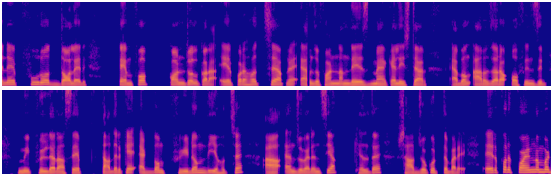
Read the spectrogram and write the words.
এনে পুরো দলের টেম্পো কন্ট্রোল করা। এরপরে হচ্ছে আপনার এনজো ফার্নান্দেজ, ম্যাকঅ্যালিস্টার এবং আরও যারা অফেন্সিভ মিডফিল্ডার আছে তাদেরকে একদম ফ্রিডম দিয়ে হচ্ছে আ এনজো ভ্যালেন্সিয়া খেলতে সাহায্য করতে পারে। এরপরে পয়েন্ট নাম্বার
